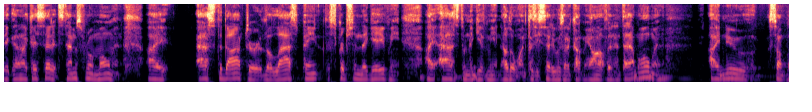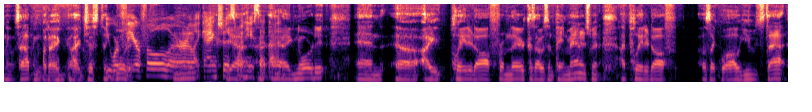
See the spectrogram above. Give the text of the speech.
And like I said, it stems from a moment. I asked the doctor the last pain prescription they gave me. I asked him to give me another one because he said he was going to cut me off. And at that moment, I knew something was happening, but I, I just You were ignored it. fearful or like anxious when he said and- And I ignored it, and uh, I played it off from there because I was in pain management. I played it off. I was like, well, I'll use that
